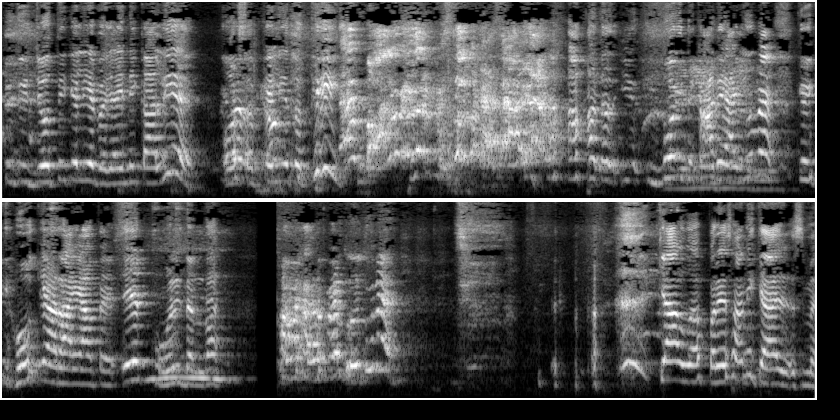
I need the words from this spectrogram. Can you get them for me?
क्योंकि ज्योति के लिए रजाई निकाली है और सबके लिए तो थी। वो ही दिखाने आई हूँ मैं क्योंकि हो क्या रहा है यहाँ पे? एक खोल डल रहा खाना खाना पैर धोए तूने? क्या हुआ? परेशानी क्या है इसमें?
